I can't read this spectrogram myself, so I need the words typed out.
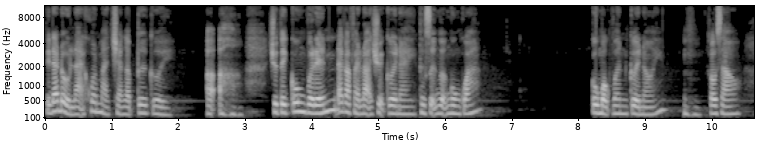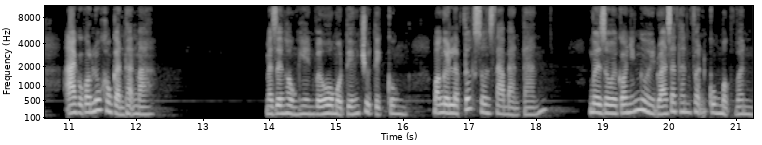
Thì đã đổi lại khuôn mặt tràn ngập tươi cười. À, à, chủ tịch cung vừa đến đã gặp phải loại chuyện cười này, thực sự ngượng ngùng quá. Cung Mộc Vân cười nói, không sao, ai cũng có lúc không cẩn thận mà. Mà Dương Hồng Hiên vừa hô một tiếng chủ tịch cung, mọi người lập tức xôn xao bàn tán. Vừa rồi có những người đoán ra thân phận cung Mộc Vân,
